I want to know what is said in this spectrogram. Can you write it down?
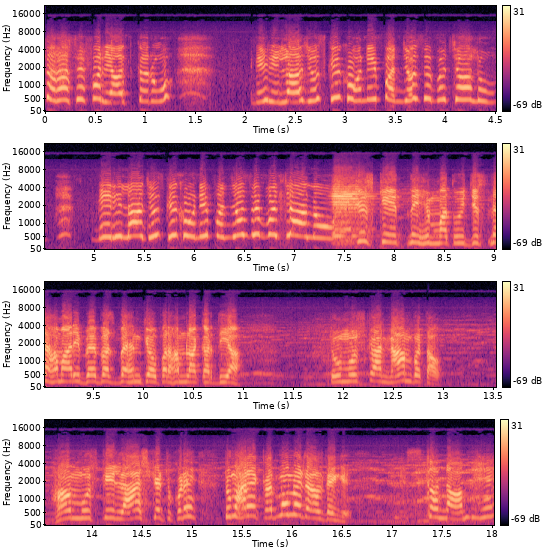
तरह से फरियाद करूँ। मेरी लाज उसके खूनी पंजों से बचा लो। मेरी लाज उसके खूनी पंजों से बचा लो। किसकी इतनी हिम्मत हुई जिसने हमारी बेबस बहन के ऊपर हमला कर दिया? तुम उसका नाम बताओ। हम उसकी लाश के टुकड़े तुम्हारे कदमों में डाल देंगे। इसका नाम है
